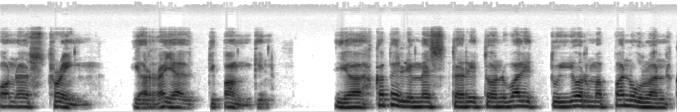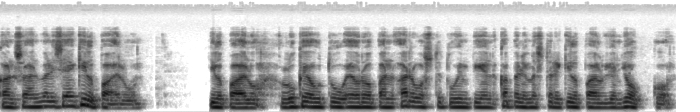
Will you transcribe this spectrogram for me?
on a String ja räjäytti pankin. Ja kapellimestarit on valittu Jorma Panulan kansainväliseen kilpailuun. Kilpailu lukeutuu Euroopan arvostetuimpien kapellimestarikilpailujen joukkoon.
